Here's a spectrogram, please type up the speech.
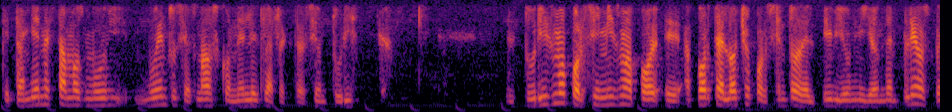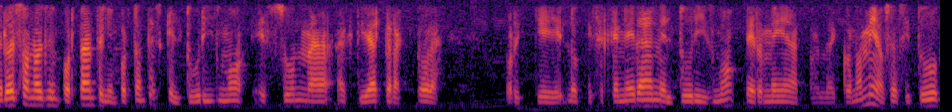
que también estamos muy, muy entusiasmados con él es la recreación turística. El turismo por sí mismo eh, aporta el 8% del PIB y un millón de empleos, pero eso no es lo importante. Lo importante es que el turismo es una actividad tractora, porque lo que se genera en el turismo permea la economía. O sea, si tú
